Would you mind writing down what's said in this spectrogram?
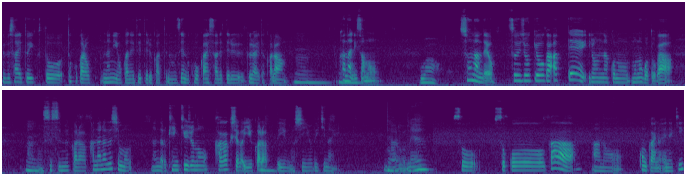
ウェブサイト行くとどこからお何お金出てるかっていうのも全部公開されてるぐらいだからうん。かなりその、わそうなんだよそういう状況があっていろんなこの物事がうんあの進むから必ずしもなんだろう研究所の科学者が言うからっていうのを信用できないなるほどね。ね。そうそこがあの今回のエネキ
